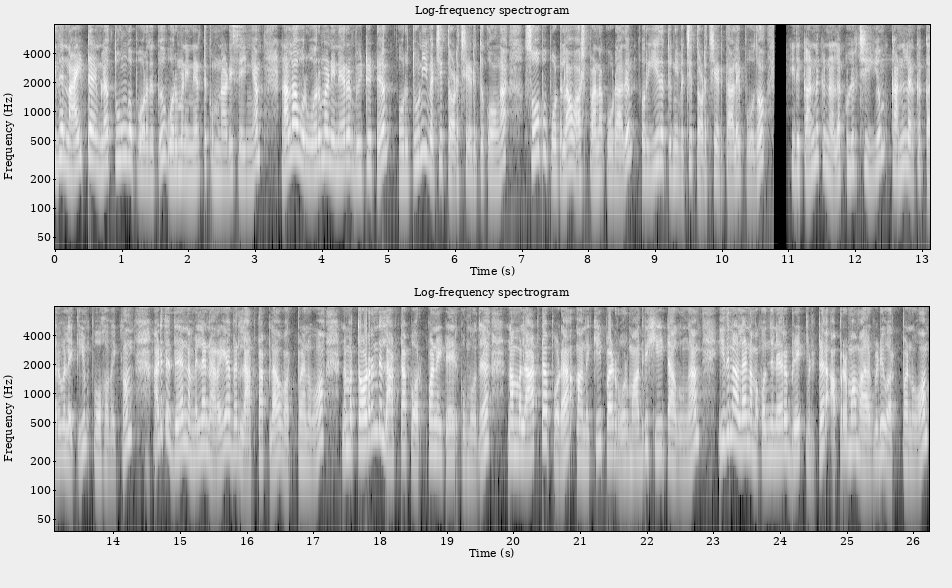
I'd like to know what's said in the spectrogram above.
இது நைட் டைமில் தூங்க போகிறதுக்கு ஒரு மணி நேரத்துக்கு முன்னாடி செய்யுங்க. நல்லா ஒரு ஒரு மணி நேரம் விட்டுட்டு ஒரு துணி வச்சு தொடச்சி எடுத்துக்கோங்க. சோப்பு போட்டுலாம் வாஷ் பண்ணக்கூடாது. ஒரு ஈர துணி வச்சு தொடச்சி எடுத்தாலே போதும். இது கண்ணுக்கு நல்ல குளிர்ச்சியும் கண்ணில் இருக்க கருவளைத்தையும் போக வைக்கும். அடுத்தது நம்ம எல்லாம் நிறைய பேர் லேப்டாப்பில் ஒர்க் பண்ணுவோம். நம்ம தொடர்ந்து லேப்டாப் ஒர்க் பண்ணிகிட்டே இருக்கும்போது நம்ம லேப்டாப்போட அந்த கீபேட் ஒரு மாதிரி ஹீட் ஆகுங்க. இதனால நம்ம கொஞ்ச நேரம் பிரேக் விட்டுட்டு அப்புறமா மறுபடியும் ஒர்க் பண்ணுவோம்.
